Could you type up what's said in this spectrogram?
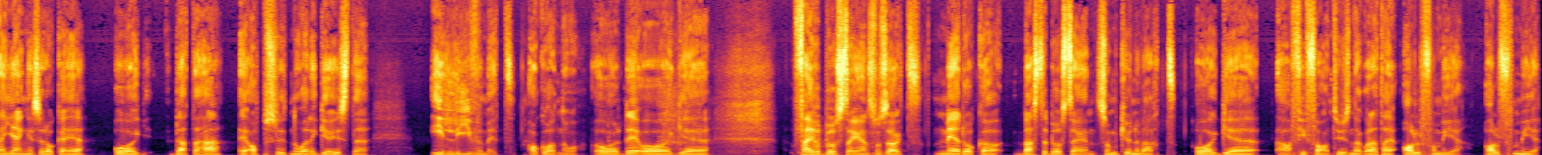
den gjengen som dere er. Og dette her er absolutt noe av det gøyeste i livet mitt akkurat nå. Og det å eh, feire bursdagen, som sagt, med dere. Beste bursdagen som kunne vært. Og eh, ja, fy faen, tusen takk. Og dette er altfor mye. Altfor mye.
